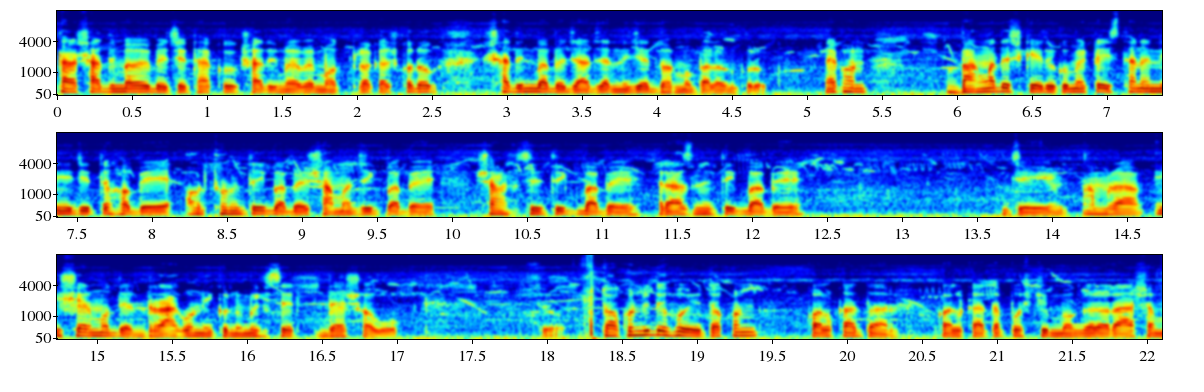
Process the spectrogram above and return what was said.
তারা স্বাধীনভাবে বেঁচে থাকুক, স্বাধীনভাবে মত প্রকাশ করুক, স্বাধীনভাবে যার যার নিজের ধর্ম পালন করুক। এখন বাংলাদেশকে এরকম একটা স্থানে নিয়ে যেতে হবে অর্থনৈতিকভাবে, সামাজিকভাবে, সাংস্কৃতিকভাবে, রাজনৈতিকভাবে যে আমরা এশিয়ার মধ্যে ড্রাগন ইকোনমিক্সের দেশ হব। তো তখন যদি হই তখন কলকাতার, কলকাতা, পশ্চিমবঙ্গের ওরা, আসাম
